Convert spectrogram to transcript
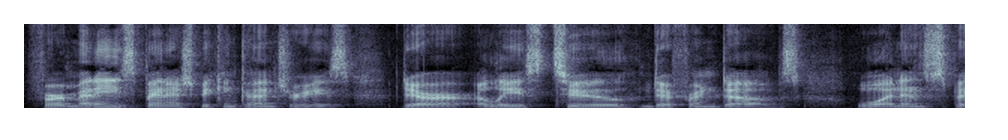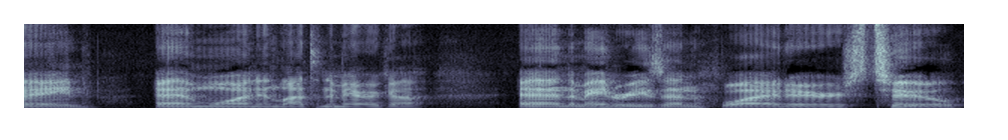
For many Spanish-speaking countries, there are at least two different dubs, one in Spain and one in Latin America. And the main reason why there's two,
